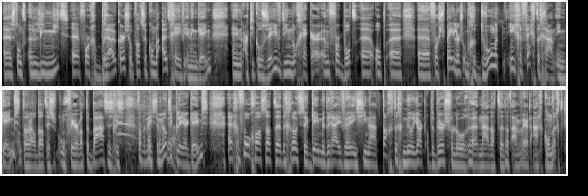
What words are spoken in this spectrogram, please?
uh, stond een limiet uh, voor gebruikers op wat ze konden uitgeven in een game. En in artikel 17, nog gekker, een verbod uh, op, voor spelers om gedwongen in gevecht te gaan in games. Terwijl dat is ongeveer wat de basis is van de meeste multiplayer games. En gevolg was dat de grootste gamebedrijven in China 80 miljard op de beurs verloren nadat dat aan werd aangekondigd.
